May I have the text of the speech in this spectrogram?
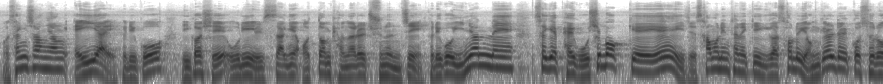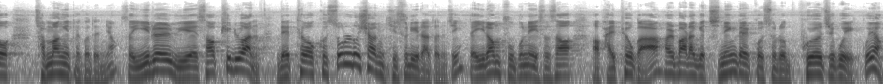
뭐 생성형 AI 그리고 이것이 우리 일상에 어떤 변화를 주는지 그리고 2년 내에 세계 150억 개의 이제 사물 인터넷 기기가 서로 연결될 것으로 전망이 되거든요. 그래서 이를 위해서 필요한 네트워크 솔루션 기술이라든지 네, 이런 부분에 있어서 어, 발표가 활발하게 진행될 것으로 보여지고 있고요.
